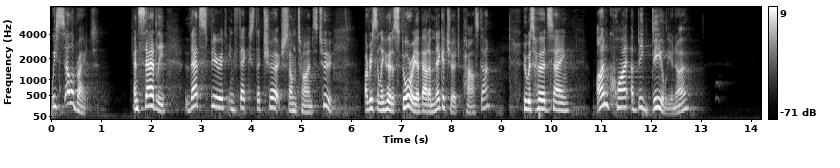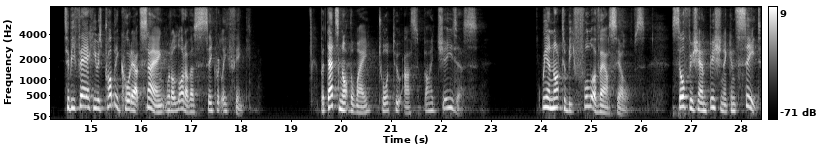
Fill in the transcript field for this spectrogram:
We celebrate it. And sadly, that spirit infects the church sometimes too. I recently heard a story about a megachurch pastor who was heard saying, I'm quite a big deal, you know. To be fair, he was probably caught out saying what a lot of us secretly think. But that's not the way taught to us by Jesus. We are not to be full of ourselves. Selfish ambition and conceit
